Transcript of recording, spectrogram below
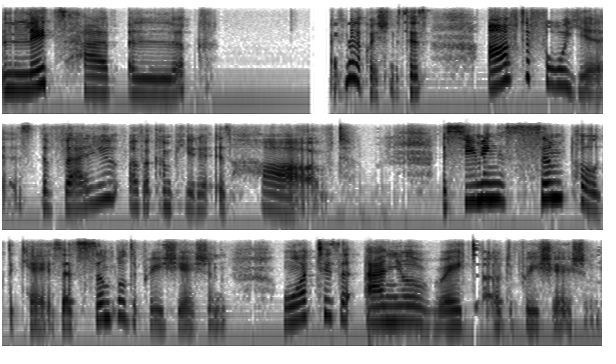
let's have a look at another question. It says, after four years, the value of a computer is halved. Assuming simple decay, so that's simple depreciation, what is the annual rate of depreciation?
